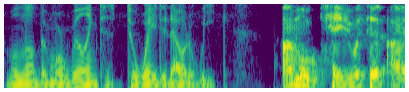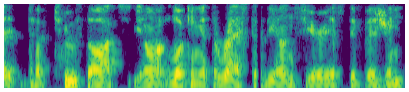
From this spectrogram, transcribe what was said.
I'm a little bit more willing to to wait it out a week. I'm okay with it. I have two thoughts. You know, looking at the rest of the unserious division,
